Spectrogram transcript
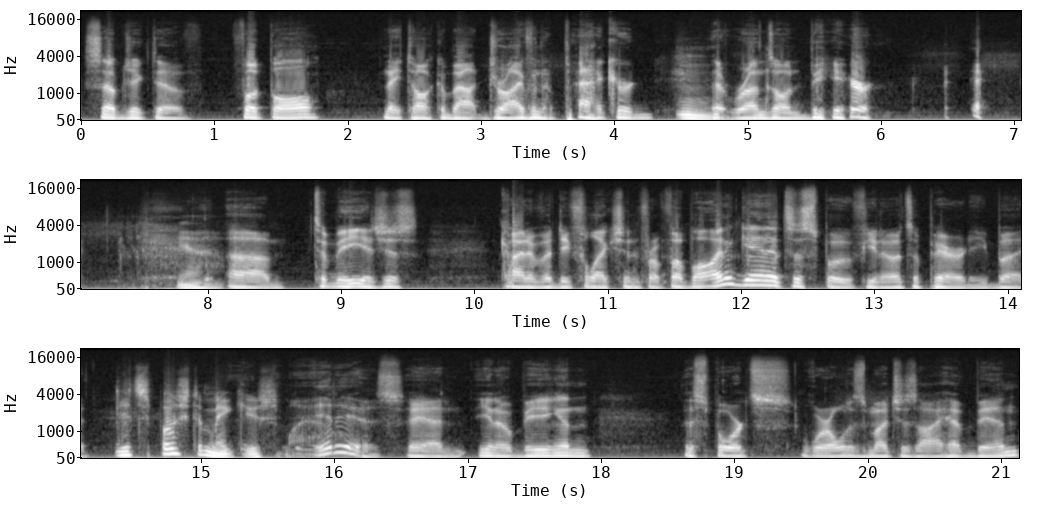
subject of football. And they talk about driving a Packard Mm. that runs on beer. Yeah. Um, to me, it's just kind of a deflection from football. And again, it's a spoof, you know, it's a parody, but It's supposed to make you smile. it is. And, you know, being in the sports world as much as I have been,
